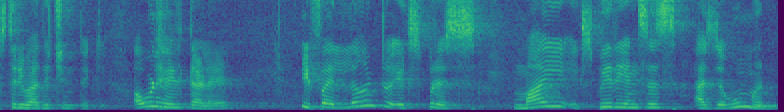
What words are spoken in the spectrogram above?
ಸ್ತ್ರೀವಾದಿ ಚಿಂತಕಿ. ಅವಳು ಹೇಳ್ತಾಳೆ if I learn to express my experiences as a woman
